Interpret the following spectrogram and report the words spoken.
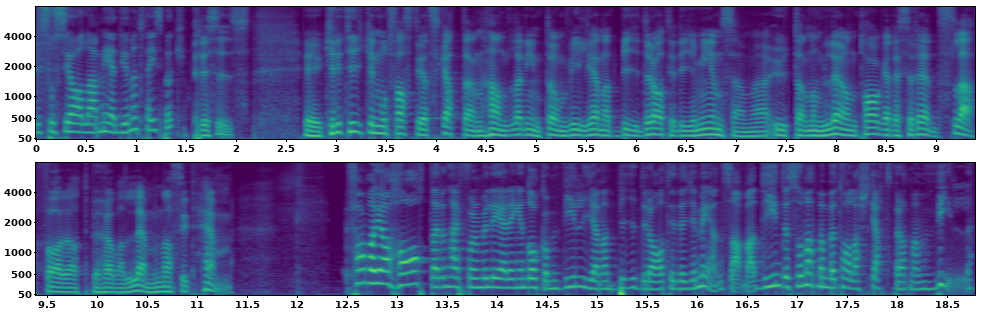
Det sociala mediumet Facebook. Precis. Eh, Kritiken mot fastighetsskatten handlar inte om viljan att bidra till det gemensamma utan om löntagares rädsla för att behöva lämna sitt hem. Fan vad jag hatar den här formuleringen dock om viljan att bidra till det gemensamma. Det är ju inte som att man betalar skatt för att man vill.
